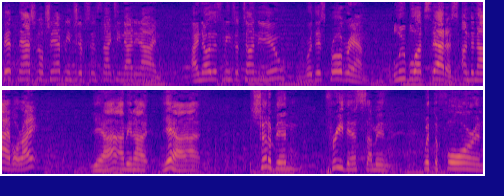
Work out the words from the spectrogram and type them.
Fifth national championship since 1999. I know this means a ton to you for this program. Blue blood status, undeniable, right? Yeah, I mean, I yeah, I should have been pre this. I mean, with the four and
